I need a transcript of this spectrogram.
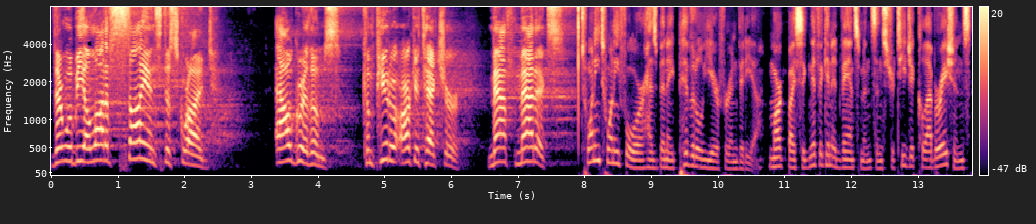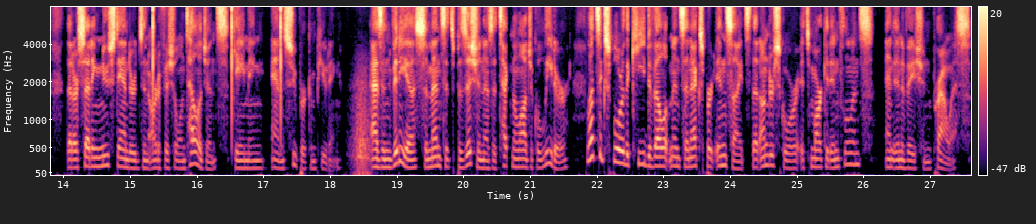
There will be a lot of science described, algorithms, computer architecture, mathematics, 2024 has been a pivotal year for NVIDIA, marked by significant advancements and strategic collaborations that are setting new standards in artificial intelligence, gaming, and supercomputing. As NVIDIA cements its position as a technological leader, let's explore the key developments and expert insights that underscore its market influence and innovation prowess.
